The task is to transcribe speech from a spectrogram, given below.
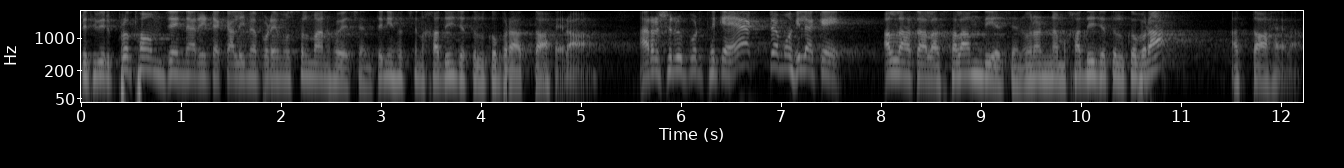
পৃথিবীর প্রথম যে নারীটা কালিমা পড়ে মুসলমান হয়েছেন, তিনি হচ্ছেন খাদিজাতুল কুবরা, তাহেরা। আরশের উপর থেকে একটা মহিলাকে আল্লাহ তাআলা সালাম দিয়েছেন, ওনার নাম খাদিজাতুল কুবরা আর তাহেরা।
